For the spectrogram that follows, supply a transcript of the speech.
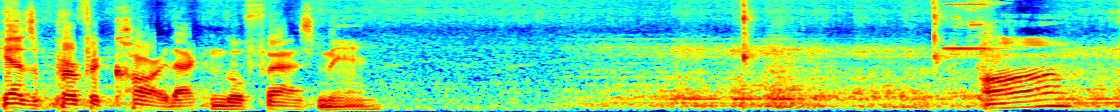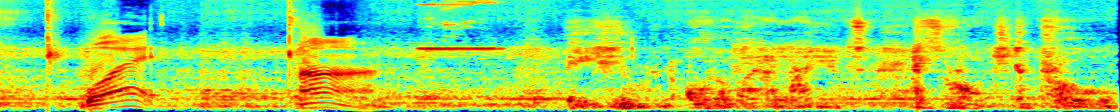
He has a perfect car that can go fast, man. Uh, what? Uh. The Human Autobot Alliance has launched a probe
